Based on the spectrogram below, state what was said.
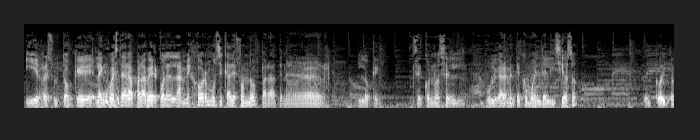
y resultó que la encuesta era para ver cuál era la mejor música de fondo para tener lo que se conoce vulgarmente como el delicioso. El coito.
